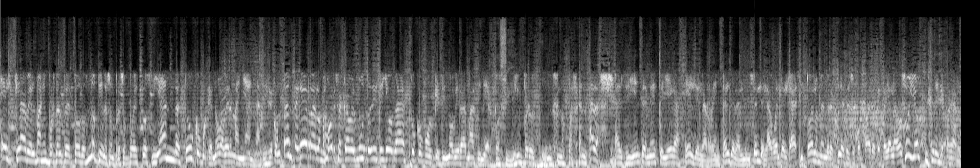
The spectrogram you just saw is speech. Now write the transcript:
el clave, el más importante de todos, no tienes un presupuesto, si andas tú como que no va a haber mañana. Dice, con tanta guerra a lo mejor se acaba el mundo, dice yo gasto como que si no hubiera más dinero. Pues sí. Pero no pasa nada. Al siguiente mes te llega el de la renta, el de la luz, el del agua, el del gas y todas las membresías de su compadre que está allá al lado suyo y tienes que pagarlo.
